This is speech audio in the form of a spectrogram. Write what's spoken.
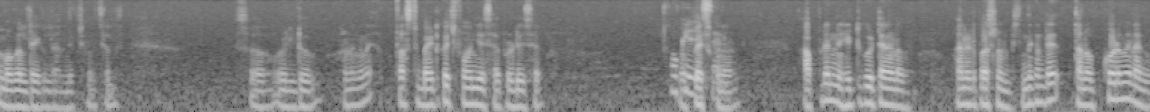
మొగల్ రేగులు అన్ని చూసారు సో విల్ డూ అనగానే ఫస్ట్ బయటకు వచ్చి ఫోన్ చేశారు ప్రొడ్యూసర్ ఒప్పేసుకున్నాను. అప్పుడే నేను హిట్ కొట్టాను హండ్రెడ్ పర్సెంట్ అనిపించింది. ఎందుకంటే తను ఒప్పుకోవడమే నాకు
